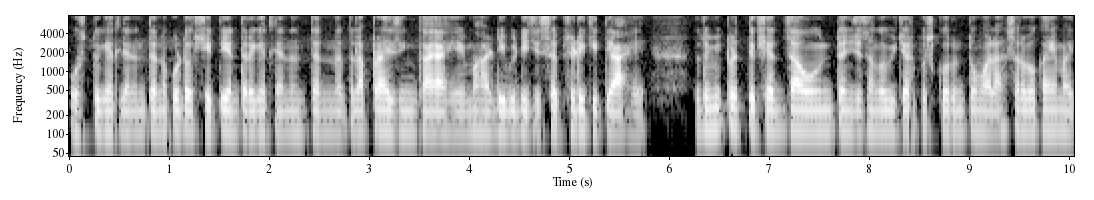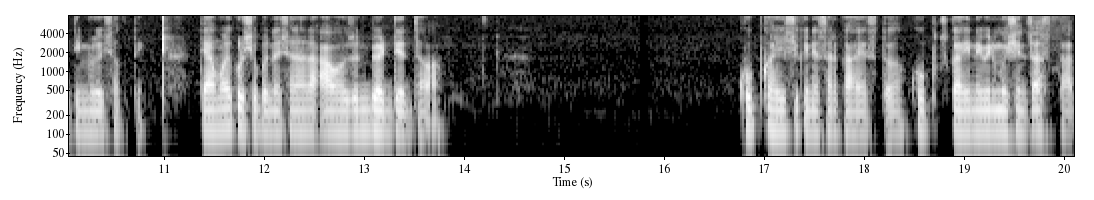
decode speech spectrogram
वस्तू घेतल्यानंतर कुठं शेती यंत्र घेतल्यानंतर त्याला प्रायझिंग काय आहे महा डी बी डीची सबसिडी किती आहे तर तुम्ही प्रत्यक्षात जाऊन त्यांच्यासंग विचारपूस करून तुम्हाला सर्व काही माहिती मिळू शकते. त्यामुळे कृषी प्रदर्शनाला आवर्जून भेट देत जावा. खूप काही शिकण्यासारखं आहे असतं. खूप काही नवीन मशीन्स असतात.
